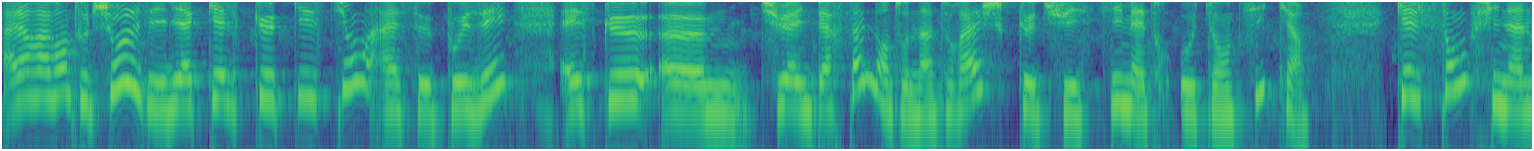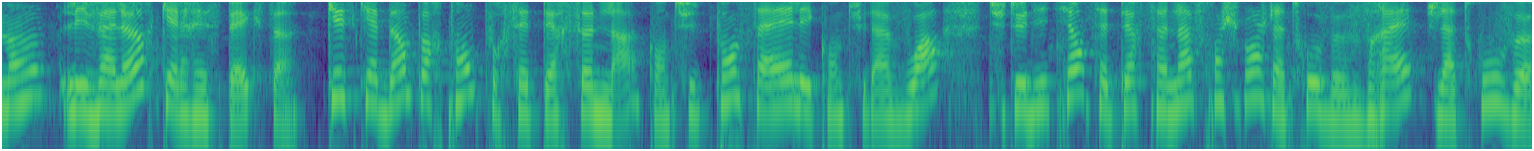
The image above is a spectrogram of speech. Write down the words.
Alors avant toute chose, il y a quelques questions à se poser. Est-ce que euh, tu as une personne dans ton entourage que tu estimes être authentique? Quelles sont finalement les valeurs qu'elle respecte? Qu'est-ce qu'il y a d'important pour cette personne-là. Quand tu penses à elle et quand tu la vois, tu te dis, tiens, cette personne-là, franchement, je la trouve vraie, je la trouve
